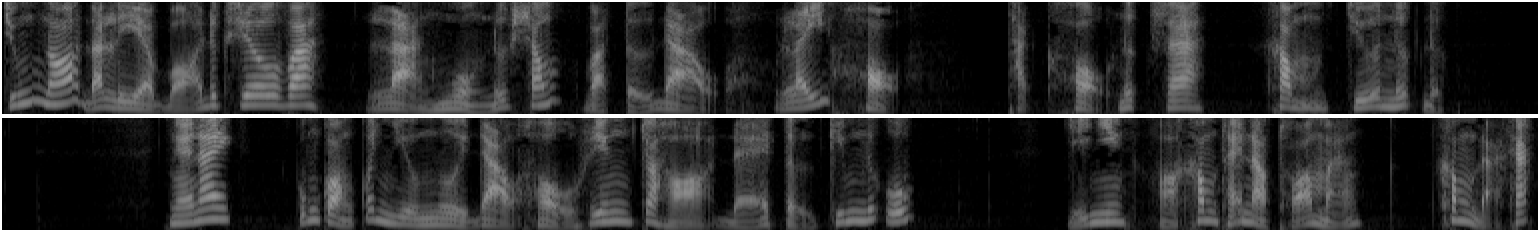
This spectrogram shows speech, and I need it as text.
Chúng nó đã lìa bỏ Đức giê va là nguồn nước sống và tự đào lấy hồ, thật hồ nước ra, không chứa nước được. Ngày nay cũng còn có nhiều người đào hồ riêng cho họ để tự kiếm nước uống. Dĩ nhiên họ không thể nào thỏa mãn, không đã khắc.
